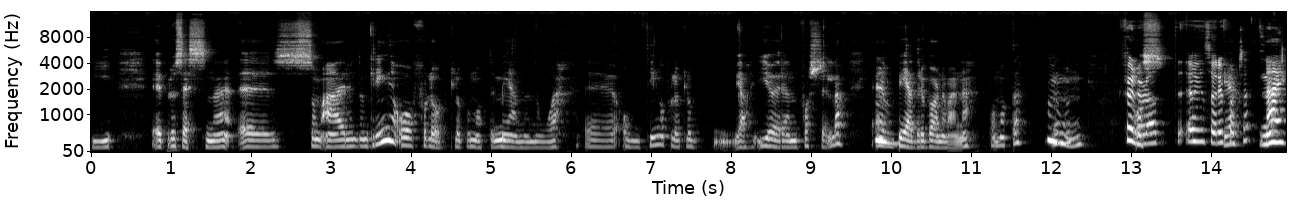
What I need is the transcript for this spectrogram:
de eh, prosessene eh, som er rundt omkring. Og får lov til å på en måte mene noe eh, om ting. Og få lov til å ja, gjøre en forskjell. da. Eh, Mm. bedre barnevernet, på en måte. Mhm. Mm. Føler du at Sorry, Sorry, Ja. Nei.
